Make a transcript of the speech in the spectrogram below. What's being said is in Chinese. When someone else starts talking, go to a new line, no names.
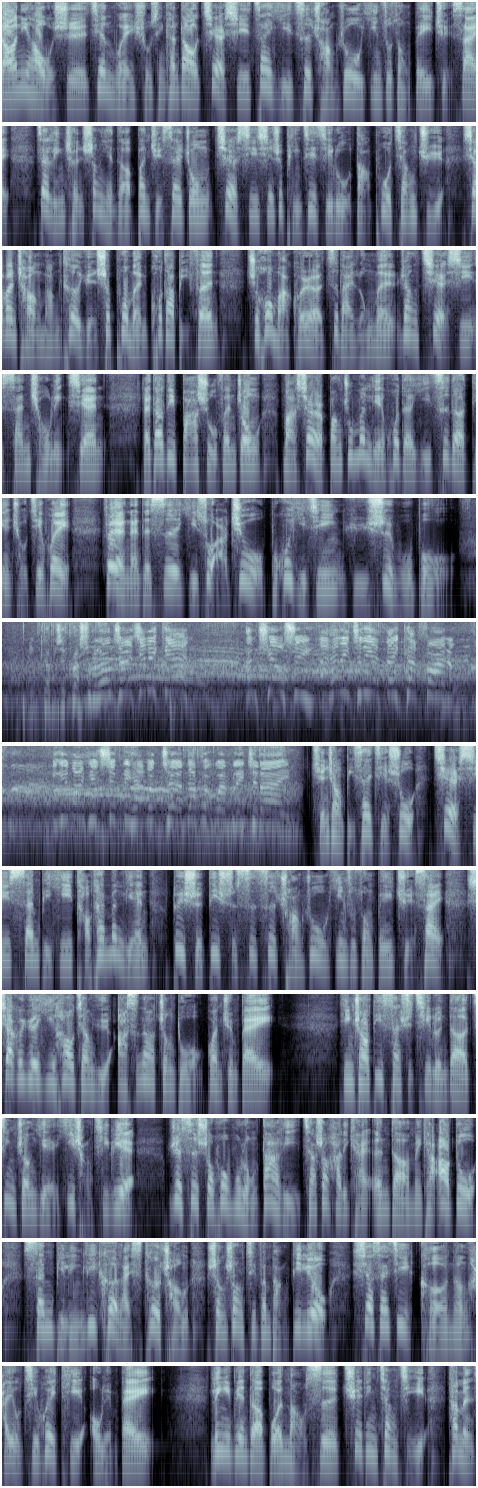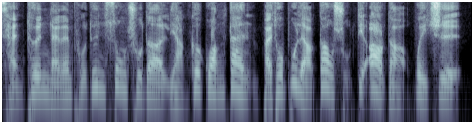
早安，你好，我是建伟。首先看到切尔西再一次闯入英足总杯决赛，在凌晨上演的半决赛中，切尔西先是凭借吉鲁打破僵局，下半场芒特远射破门扩大比分，之后马奎尔自摆龙门让切尔西三球领先。来到第八十五分钟，马歇尔帮助曼联获得一次的点球机会，费尔南德斯一蹴而就，不过已经于事无补。全场比赛结束，切尔西三比一淘汰曼联，队史第十四次闯入英足总杯决赛。下个月一号将与阿森纳争夺冠军杯。英超第三十七轮的竞争也异常激烈，热刺收获乌龙大礼，加上哈里凯恩的梅开二度，三比零力克莱斯特城，升上积分榜第六。下赛季可能还有机会踢欧联杯。另一边的伯恩茅斯确定降级，他们惨吞南安普顿送出的两个光弹，摆脱不了倒数第二的位置。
